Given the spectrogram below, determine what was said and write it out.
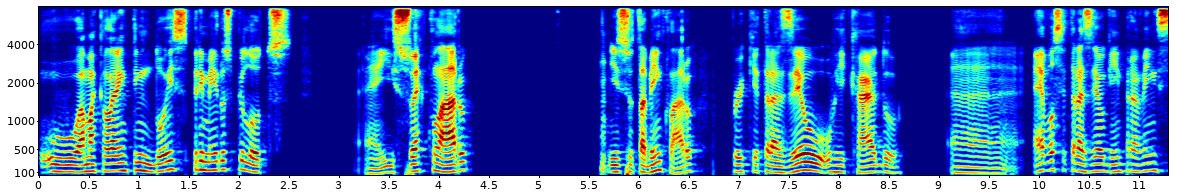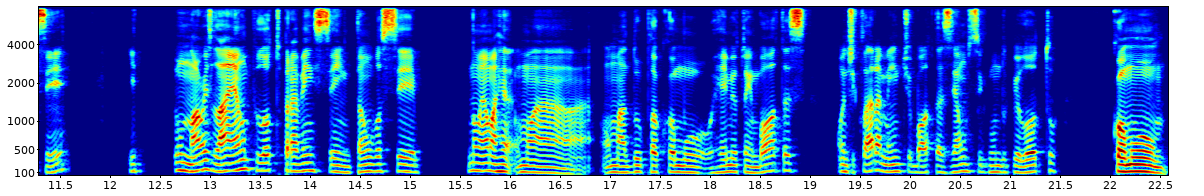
o, a McLaren tem dois primeiros pilotos É, isso é claro, isso tá bem claro, porque trazer o, o Ricardo é, é você trazer alguém para vencer e o Norris lá é um piloto para vencer, então você não é uma, uma, uma dupla como Hamilton e Bottas, onde claramente o Bottas é um segundo piloto, como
